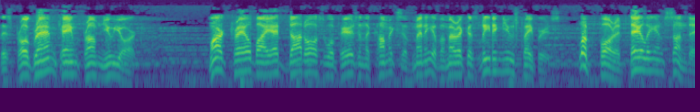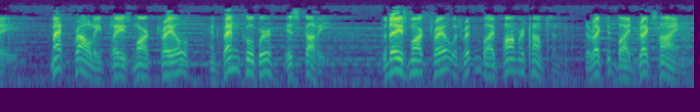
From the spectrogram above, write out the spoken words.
This program came from New York. Mark Trail by Ed Dodd also appears in the comics of many of America's leading newspapers. Look for it daily and Sunday. Matt Crowley plays Mark Trail, and Ben Cooper is Scotty. Today's Mark Trail was written by Palmer Thompson, directed by Drex Hines.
